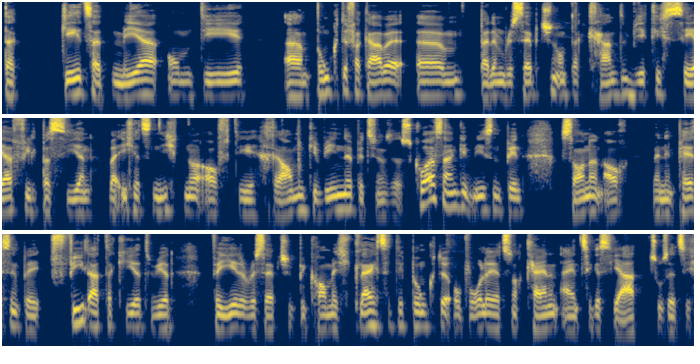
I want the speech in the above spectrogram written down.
da geht es halt mehr um die ähm, Punktevergabe ähm, bei dem Reception und da kann wirklich sehr viel passieren, weil ich jetzt nicht nur auf die Raumgewinne bzw. Scores angewiesen bin, sondern auch wenn im Passing Play viel attackiert wird, für jede Reception bekomme ich gleichzeitig Punkte, obwohl er jetzt noch kein einziges Jahr zusätzlich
